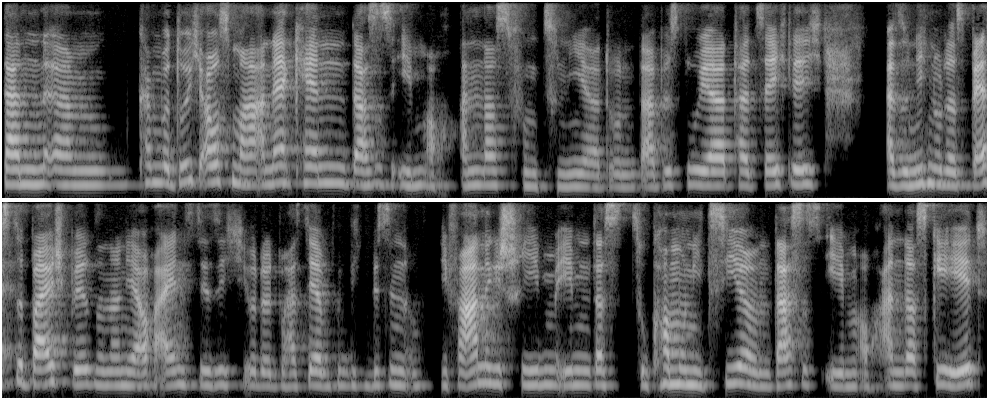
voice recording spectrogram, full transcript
dann ähm, können wir durchaus mal anerkennen, dass es eben auch anders funktioniert. Und da bist du ja tatsächlich also nicht nur das beste Beispiel, sondern ja auch eins, die sich, oder du hast ja wirklich ein bisschen auf die Fahne geschrieben, eben das zu kommunizieren, dass es eben auch anders geht.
